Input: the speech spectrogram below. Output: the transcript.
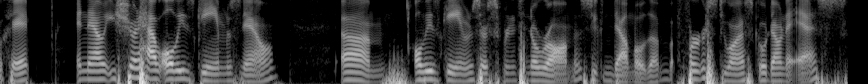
Okay, and now you should have all these games now. Um, all these games are Super Nintendo ROMs, so you can download them. But first, you want to go down to S.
